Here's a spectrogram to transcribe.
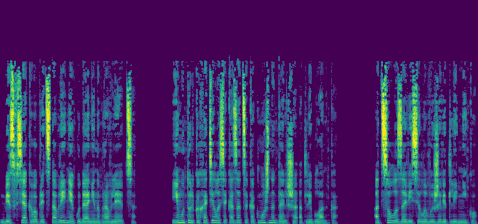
Без всякого представления, куда они направляются — Ему только хотелось оказаться как можно дальше от Лебланка. От Сола зависело, выживет ли Нико.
